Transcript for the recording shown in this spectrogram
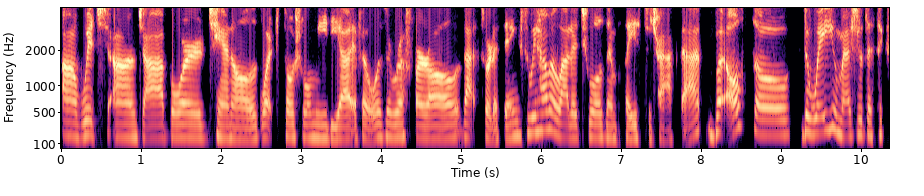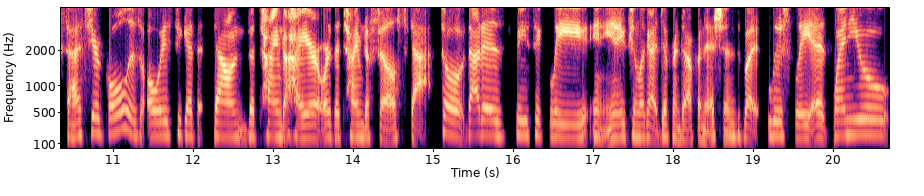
uh, which um, job board channels, what social media, if it was a referral, that sort of thing. So we have a lot of tools in place to track that. But also, the way you measure the success, your goal is always to get down the time to hire or the time to fill stat. So that is basically, you can look at different definitions, but loosely. It when you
